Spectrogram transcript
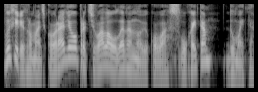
В ефірі громадського радіо працювала Олена Новікова. Слухайте, думайте.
